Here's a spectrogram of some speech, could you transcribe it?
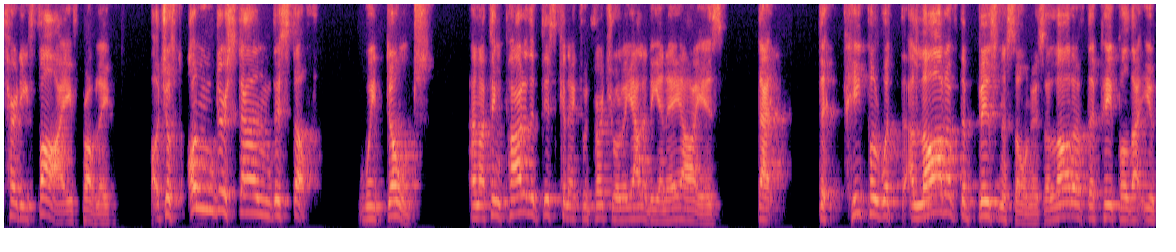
35, probably, uh, just understand this stuff. We don't. And I think part of the disconnect with virtual reality and AI is that the people with a lot of the business owners, a lot of the people that you,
